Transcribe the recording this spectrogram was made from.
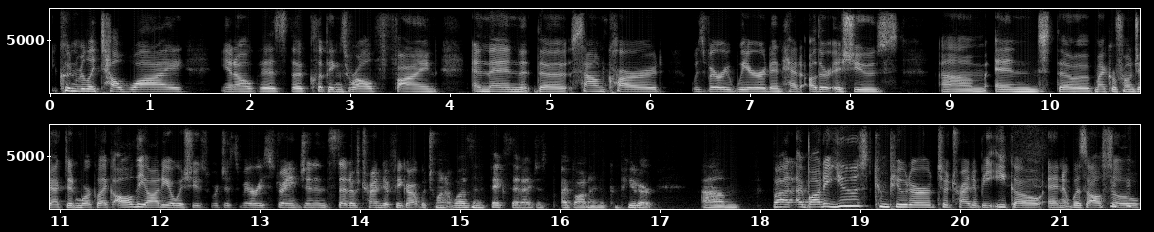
you couldn't really tell why you know, because the clippings were all fine. And then the sound card was very weird and had other issues. Um, and the microphone jack didn't work. Like all the audio issues were just very strange. And instead of trying to figure out which one it was and fix it, I just I bought a new computer. Um, but I bought a used computer to try to be eco, and it was also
